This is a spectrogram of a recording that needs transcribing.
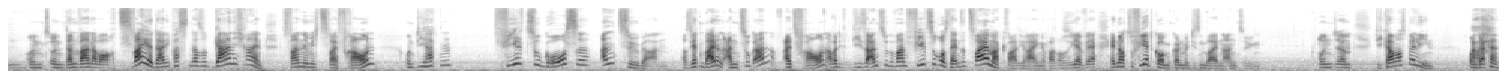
Mhm. Und, und dann waren aber auch zwei da, die passten da so gar nicht rein. Das waren nämlich zwei Frauen und die hatten viel zu große Anzüge an. Also sie hatten beide einen Anzug an, als Frauen, aber die, diese Anzüge waren viel zu groß. Da hätten sie zweimal quasi reingepasst. Also die hätten auch zu viert kommen können mit diesen beiden Anzügen. Und ähm, die kamen aus Berlin. Und da, kann,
